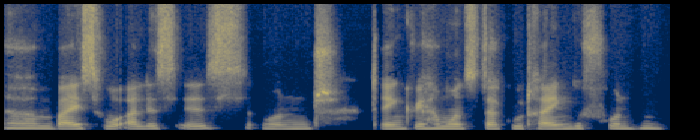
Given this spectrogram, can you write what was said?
ähm, weiß, wo alles ist und denke, wir haben uns da gut reingefunden.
